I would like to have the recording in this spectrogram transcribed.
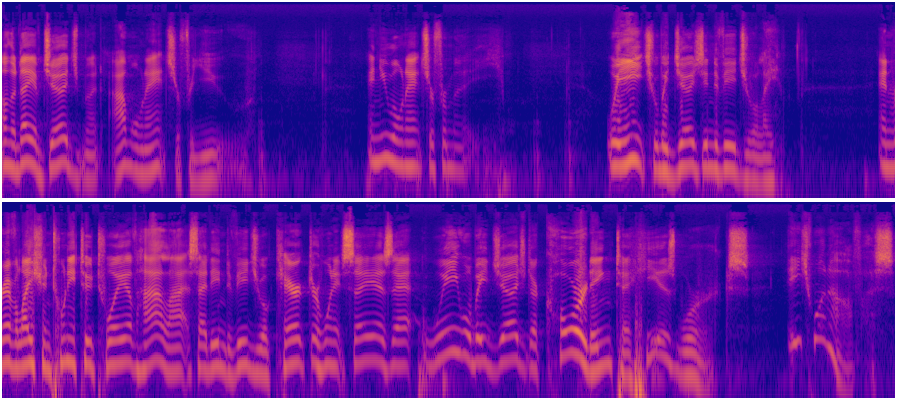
On the day of judgment, I won't answer for you, and you won't answer for me. We each will be judged individually. And Revelation 22 12 highlights that individual character when it says that we will be judged according to his works, each one of us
